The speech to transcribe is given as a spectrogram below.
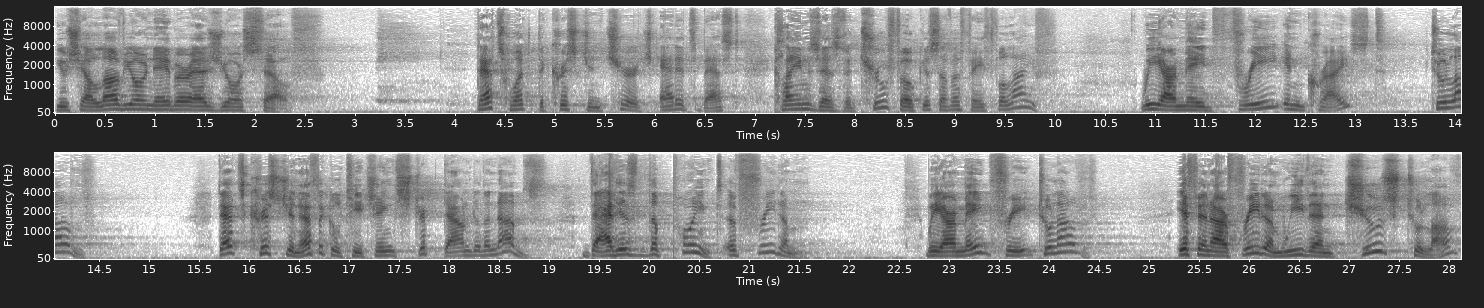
you shall love your neighbor as yourself. That's what the Christian church, at its best, claims as the true focus of a faithful life. We are made free in Christ to love. That's Christian ethical teaching stripped down to the nubs. That is the point of freedom. We are made free to love. If in our freedom we then choose to love,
